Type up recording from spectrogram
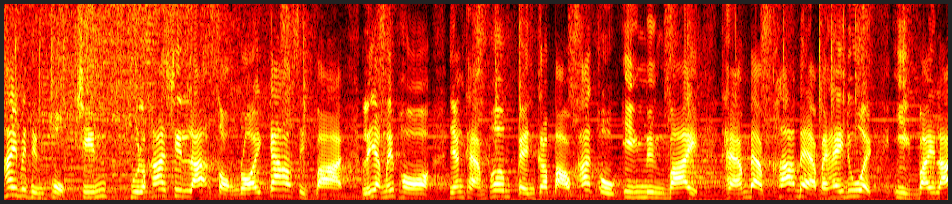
ให้ไปถึง 6 ชิ้น มูลค่าชิ้นละ 290 บาท และยังไม่พอยังแถมเพิ่มเป็นกระเป๋าคาดอกอีก1ใบ แถมแบบคละแบบไปให้ด้วย อีกใบละ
